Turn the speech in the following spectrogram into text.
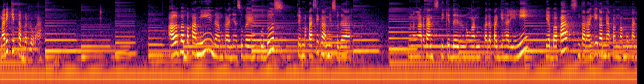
Mari kita berdoa. Allah Bapa kami dalam kerajaan surga yang kudus, terima kasih kami sudah mendengarkan sedikit dari renungan pada pagi hari ini. Ya Bapak, sebentar lagi kami akan melakukan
